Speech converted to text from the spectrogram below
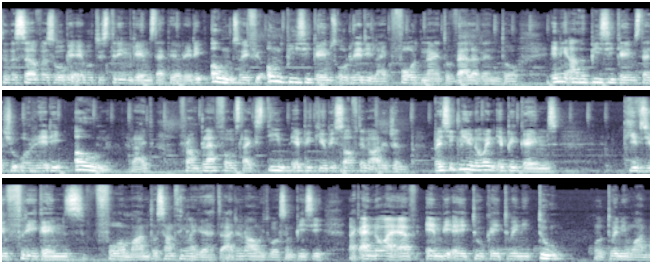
to the service will be able to stream games that they already own. So if you own PC games already like Fortnite or Valorant or any other PC games that you already own, right? From platforms like Steam, Epic, Ubisoft and Origin. Basically, you know when Epic Games gives you free games for a month or something like that. I don't know how it works on PC. Like I know I have NBA 2K22 or 21.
